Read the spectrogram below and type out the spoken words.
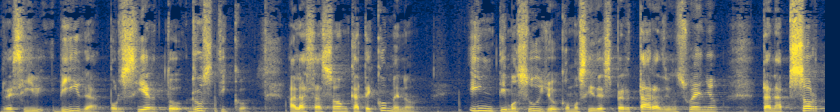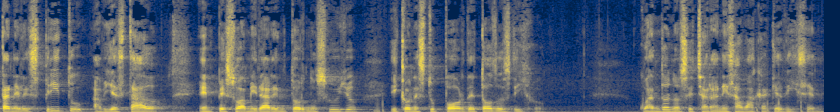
recibida por cierto rústico, a la sazón catecúmeno, íntimo suyo como si despertara de un sueño, tan absorta en el espíritu había estado, empezó a mirar en torno suyo y con estupor de todos dijo, ¿cuándo nos echarán esa vaca que dicen?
